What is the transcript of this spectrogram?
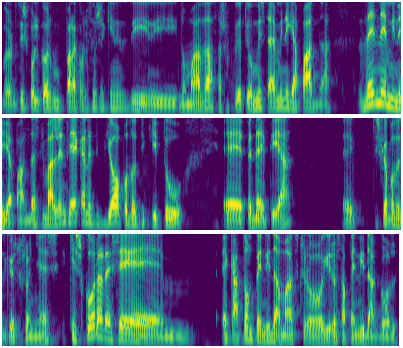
ρωτήσει πολύ κόσμο που παρακολουθούσε εκείνη την ομάδα, θα σου πει ότι ο Μίστα έμεινε για πάντα. Δεν έμεινε για πάντα. Στη Βαλένθια έκανε την πιο αποδοτική του ε, πενταετία. Ε, τις πιο αποδοτικές του χρονιές. Και σκόραρε σε 150 μάτς, ξέρω εγώ, γύρω στα 50 γκολ,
